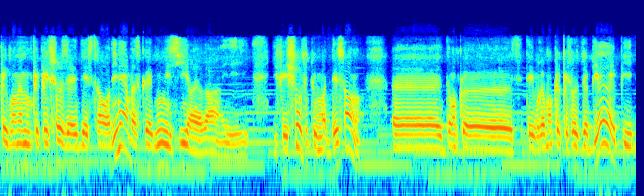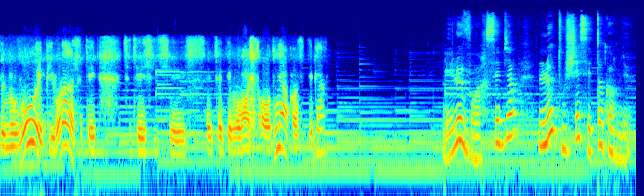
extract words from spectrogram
quand même quelque chose d'extraordinaire parce que nous ici, euh, ben, il, fait chaud, c'est tout le mois de décembre. Euh, donc, euh, c'était vraiment quelque chose de bien et puis de nouveau. Et puis voilà, c'était, vraiment extraordinaire. C'était bien. Mais le voir, c'est bien. Le toucher, c'est encore mieux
